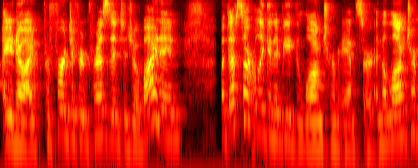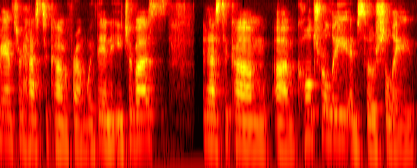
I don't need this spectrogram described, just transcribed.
I- you know i prefer a different president to joe biden but that's not really going to be the long-term answer. And the long-term answer has to come from within each of us. It has to come um, culturally and socially.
